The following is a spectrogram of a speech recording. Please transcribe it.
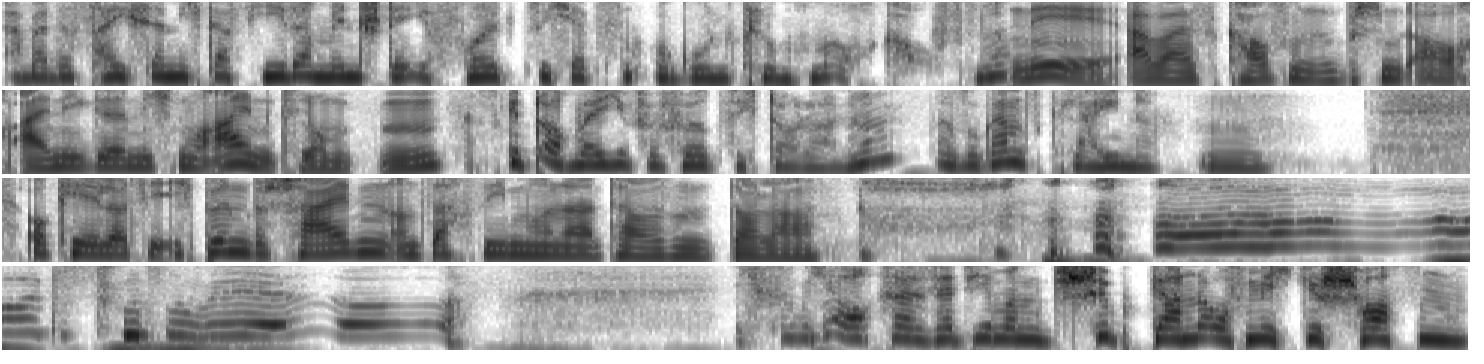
Aber das heißt ja nicht, dass jeder Mensch, der ihr folgt, sich jetzt einen Orgonklumpen auch kauft, ne? Nee, aber es kaufen bestimmt auch einige nicht nur einen Klumpen. Es gibt auch welche für 40 Dollar, ne? Also ganz kleine. Mhm. Okay, Lotti, ich bin bescheiden und sag 700.000 Dollar. das tut so weh. Ich fühle mich auch gerade, als hätte jemand einen Chipgun auf mich geschossen.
